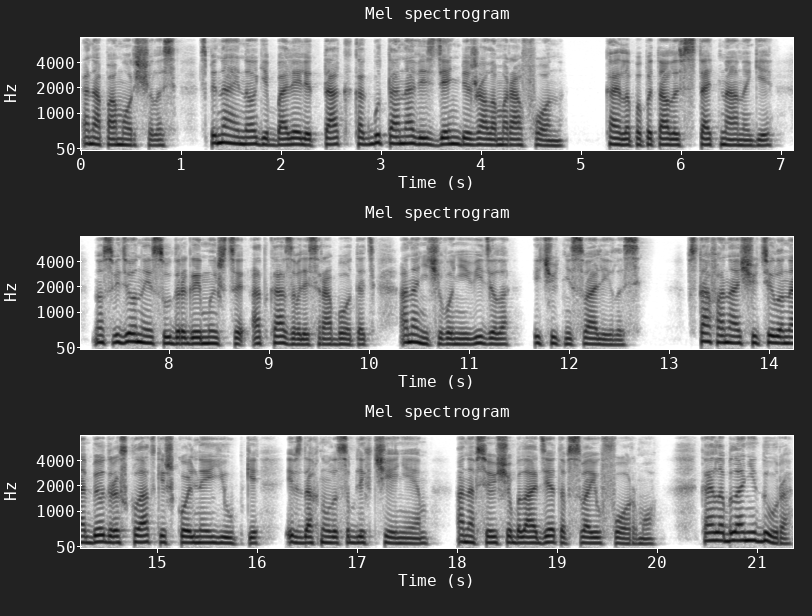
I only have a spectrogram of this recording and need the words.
Она поморщилась. Спина и ноги болели так, как будто она весь день бежала марафон. Кайла попыталась встать на ноги, но сведенные судорогой мышцы отказывались работать. Она ничего не видела и чуть не свалилась. Встав, она ощутила на бедрах складки школьной юбки и вздохнула с облегчением. Она все еще была одета в свою форму. Кайла была не дура.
